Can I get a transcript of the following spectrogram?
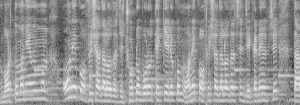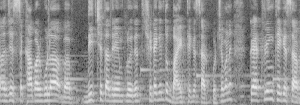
বর্তমানে এমন অনেক অফিস আদালত আছে, ছোট বড় থেকে এরকম অনেক অফিস আদালত আছে যেখানে হচ্ছে তারা যে খাবারগুলা দিচ্ছে তাদের এমপ্লয়ীদের সেটা কিন্তু বাইরে থেকে সার্ভ করছে মানে ক্যাটারিং থেকে সার্ভ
